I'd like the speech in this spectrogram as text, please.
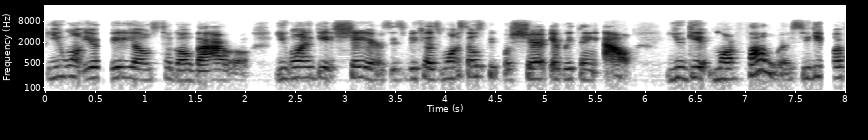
you want your videos to go viral, you want to get shares, is because once those people share everything out, you get more followers, you get more,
